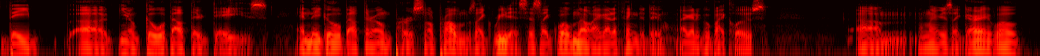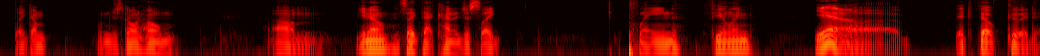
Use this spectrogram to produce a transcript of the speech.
they uh you know go about their days and they go about their own personal problems like rita says like well no i got a thing to do i got to go buy clothes Um, and Larry's like, "All right, well, like I'm, I'm just going home." Um, you know, it's like that kind of just like plain feeling. Yeah. Uh, it felt good.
